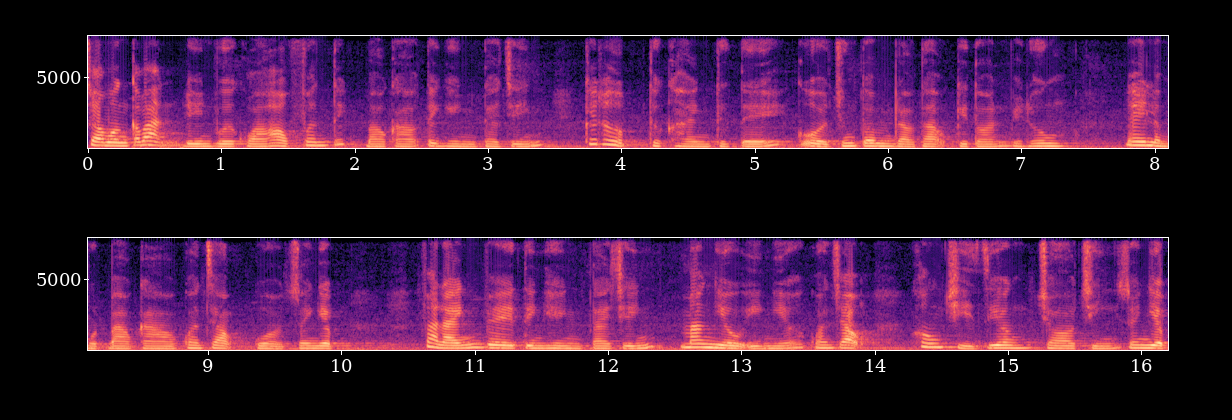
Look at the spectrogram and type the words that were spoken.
Chào mừng các bạn đến với khóa học phân tích báo cáo tình hình tài chính kết hợp thực hành thực tế của Trung tâm Đào tạo Kế toán Việt Hưng. Đây là một báo cáo quan trọng của doanh nghiệp, phản ánh về tình hình tài chính mang nhiều ý nghĩa quan trọng không chỉ riêng cho chính doanh nghiệp,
